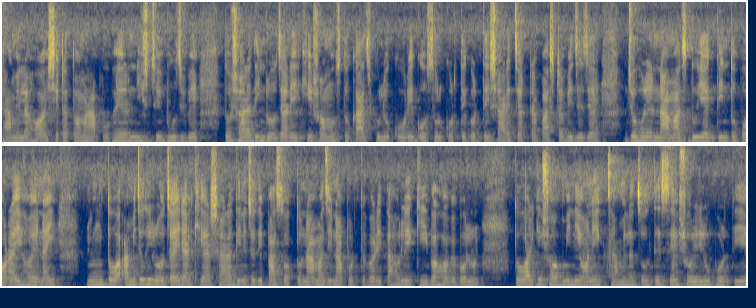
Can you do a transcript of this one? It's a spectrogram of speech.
ঝামেলা হয় সেটা তো আমার আপু ভাইয়ের নিশ্চয়ই বুঝবে। তো সারাদিন রোজা রেখে সমস্ত কাজগুলো করে গোসল করতে করতে সাড়ে চারটা, পাঁচটা বেজে যায়। জোহরের নামাজ দুই একদিন তো পড়াই হয় নাই। তো আমি যদি রোজাই রাখি আর সারাদিনে যদি পাঁচ অক্ত নামাজই না পড়তে পারি, তাহলে কি বা হবে বলুন? তো আর কি সব মিলিয়ে অনেক ঝামেলা চলতেছে শরীরের উপর দিয়ে।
